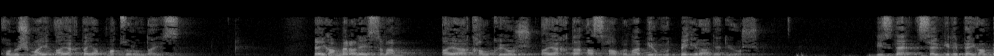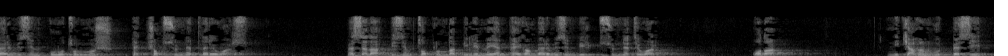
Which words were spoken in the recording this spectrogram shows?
konuşmayı ayakta yapmak zorundayız. Peygamber aleyhisselam ayağa kalkıyor, ayakta ashabına bir hutbe irade ediyor. Bizde sevgili peygamberimizin unutulmuş pek çok sünnetleri var. Mesela bizim toplumda bilinmeyen peygamberimizin bir sünneti var. O da nikahın hutbesi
